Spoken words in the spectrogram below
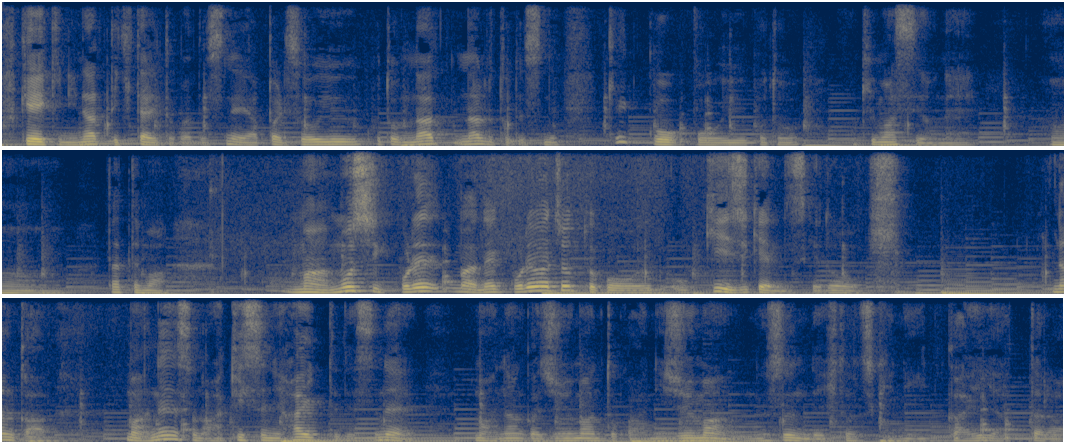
不景気になってきたりとかですねやっぱりそういうことになるとですね結構こういうこと起きますよね。うん、だってまあまあもしこれまあねこれはちょっとこう大きい事件ですけどなんかまあねその空き巣に入ってですねまあなんか10万とか20万盗んで一月に1回やったら、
